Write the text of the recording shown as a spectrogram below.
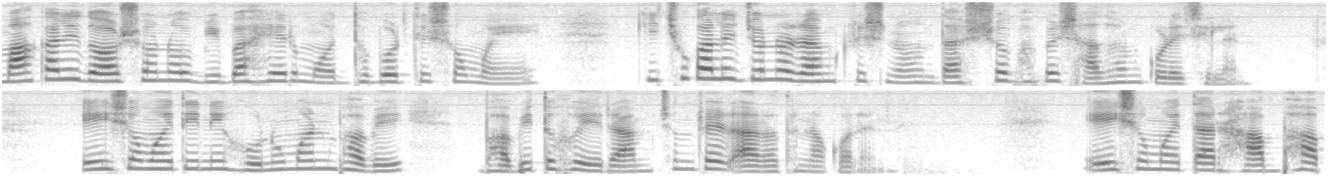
মা কালী দর্শন ও বিবাহের মধ্যবর্তী সময়ে কিছুকালের জন্য রামকৃষ্ণ দাস্যভাবে সাধন করেছিলেন। এই সময় তিনি হনুমানভাবে ভাবিত হয়ে রামচন্দ্রের আরাধনা করেন। এই সময় তার হাবভাব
